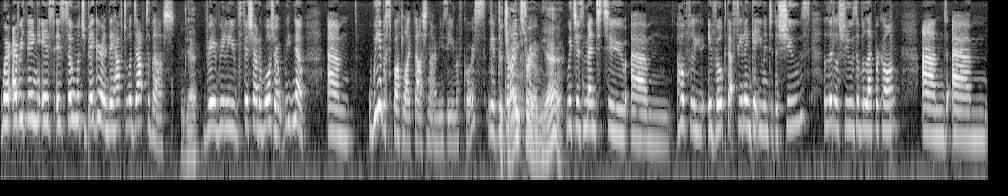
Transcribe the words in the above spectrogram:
where everything is is so much bigger, and they have to adapt to that. yeah. They really fish out of water. We know. Um, we have a spot like that in our museum, of course. We have the, The giants room, yeah. which is meant to um, hopefully evoke that feeling, get you into the shoes, the little shoes of a leprechaun, and um,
